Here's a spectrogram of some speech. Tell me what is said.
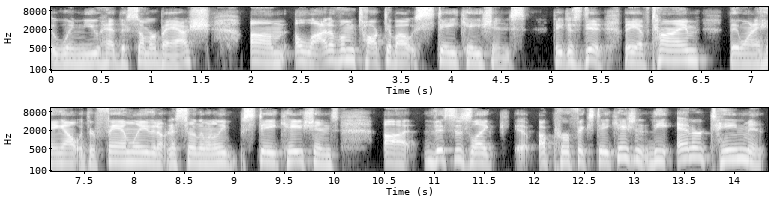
when you had the summer bash, um, a lot of them talked about staycations they just did. They have time. They want to hang out with their family. They don't necessarily want to leave staycations. Uh, this is like a perfect staycation. The entertainment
